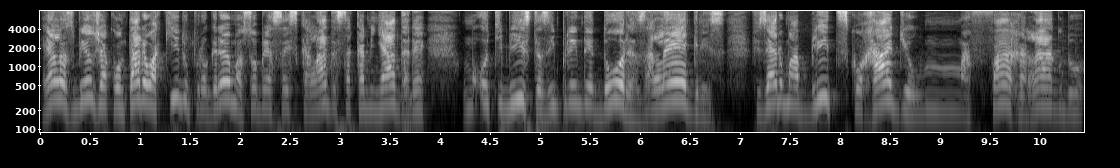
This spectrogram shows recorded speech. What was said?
Elas mesmas já contaram aqui no programa sobre essa escalada, essa caminhada, né? Otimistas, empreendedoras, alegres. Fizeram uma blitz com rádio, uma farra lá do,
